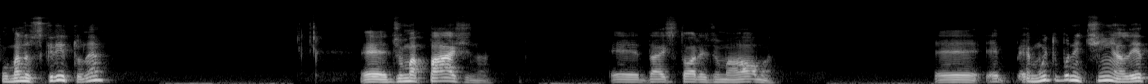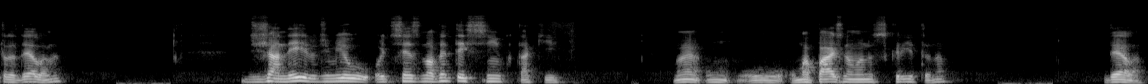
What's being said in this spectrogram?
o manuscrito, né? É, de uma página é, da história de uma alma é, é, é, muito bonitinha a letra dela, né? De janeiro de 1895, está aqui. Né? Um, um, uma página manuscrita, né? Dela,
